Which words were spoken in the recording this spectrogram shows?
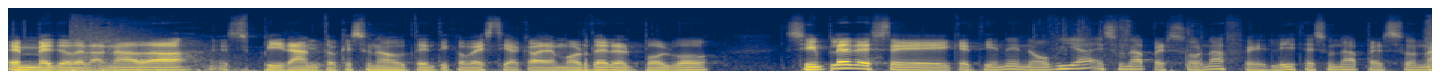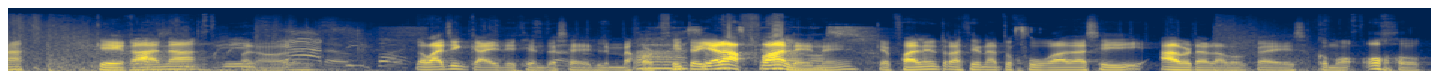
en medio de la nada. Espiranto, que es una auténtica bestia, acaba de morder el polvo. Simple desde que tiene novia, es una persona feliz, es una persona que gana. Bueno, lo va a Jinkai diciendo es el mejorcito. y ahora Fallen, ¿eh? Que Fallen reacciona a tus jugadas y abra la boca. Es como, ojo,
